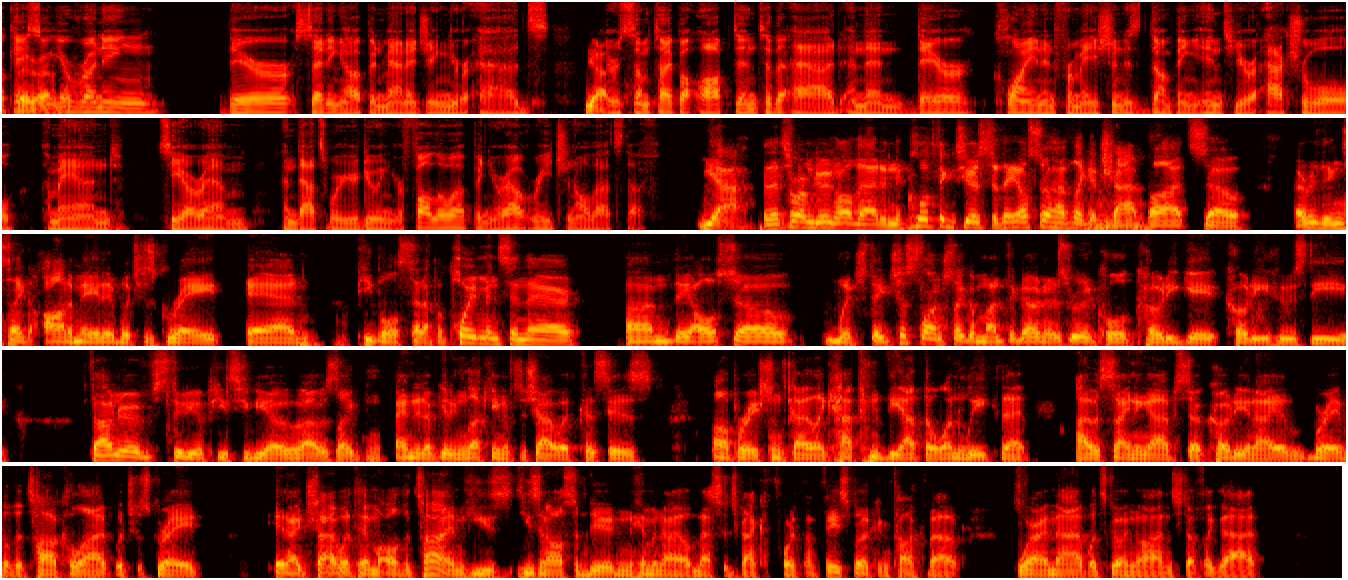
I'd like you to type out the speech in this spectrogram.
Okay, so you're running, they're setting up and managing your ads. Yeah. There's some type of opt into the ad, and then their client information is dumping into your actual command CRM and that's where you're doing your follow up and your outreach and all that stuff. Yeah, that's where I'm doing all that. And the cool thing too is so they also have like a chat bot, so everything's like automated, which is great, and people set up appointments in there. Um, they also, which they just launched like a month ago, and it was really cool. Cody Gate, Cody, who's the founder of Studio PTBO, who I was like, ended up getting lucky enough to chat with because his operations guy like happened to be out the one week that I was signing up. So Cody and I were able to talk a lot, which was great and I chat with him all the time. He's he's an awesome dude, and him and I'll message back and forth on Facebook and talk about where I'm at, what's going on, stuff like that.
